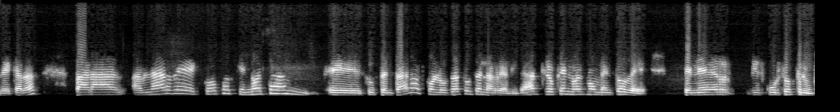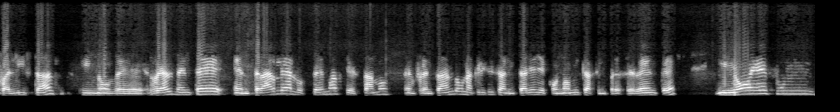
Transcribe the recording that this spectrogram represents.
décadas, para hablar de cosas que no están eh, sustentadas con los datos de la realidad. Creo que no es momento de tener discursos triunfalistas, sino de realmente entrarle a los temas que estamos enfrentando, una crisis sanitaria y económica sin precedente. Y no es un,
